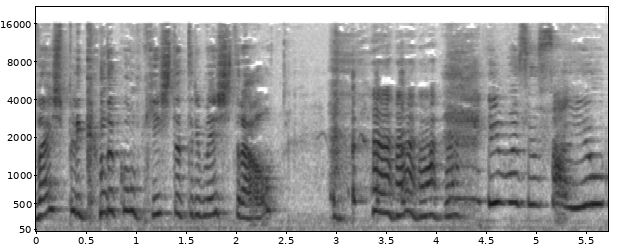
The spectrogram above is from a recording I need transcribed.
vai explicando a conquista trimestral. e você saiu.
